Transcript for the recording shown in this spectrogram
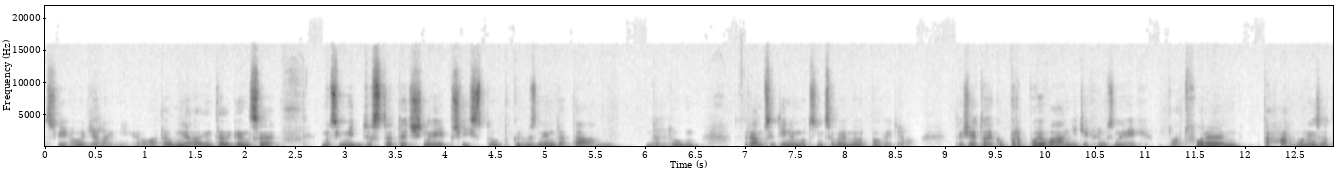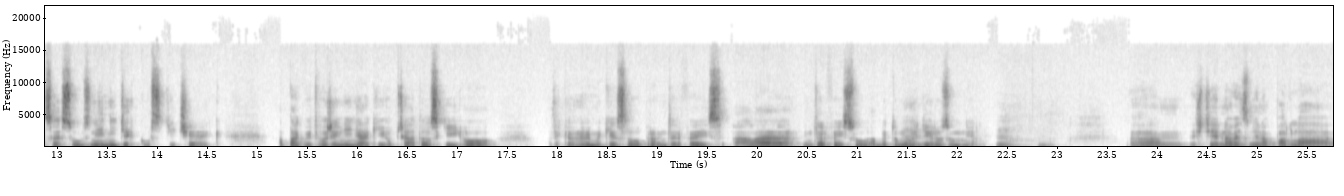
svého oddělení. Jo? A ta umělá inteligence musí mít dostatečný přístup k různým datám, hmm. datům, v rámci té nemocnice by mi odpověděla. Takže je to jako propojování těch různých platform, ta harmonizace, souznění těch kostiček a pak vytvoření nějakého přátelského, říkám, nevím, jaké je slovo pro interface, ale interfejsu, aby tomu hmm. lidi rozuměli. Hmm. Hmm. Ještě jedna věc mě napadla.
